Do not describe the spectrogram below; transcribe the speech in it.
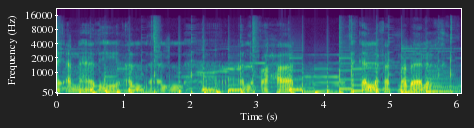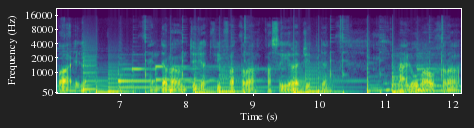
أي أن هذه اللقاحات تكلفت مبالغ طائلة. عندما أنتجت في فترة قصيرة جدا. معلومة أخرى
